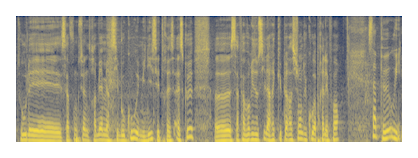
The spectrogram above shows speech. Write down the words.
Tous les, ça fonctionne très bien. Merci beaucoup, Émilie. C'est très. Est-ce que euh, ça favorise aussi la récupération du coup après l'effort? Ça peut, oui.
